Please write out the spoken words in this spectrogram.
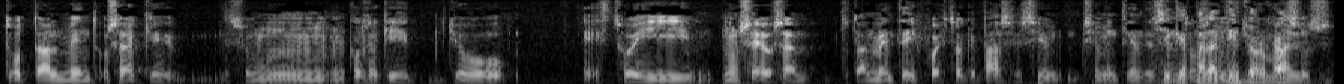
totalmente, o sea, que es un- una cosa que yo estoy, no sé, o sea, totalmente dispuesto a que pase, ¿sí, sí me entiendes? Sí, que para ti es normal. casos-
